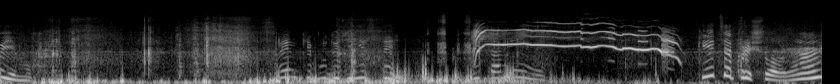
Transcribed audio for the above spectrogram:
Працюємо. Свинки будуть їсти вітаміни. Киця прийшла, да?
